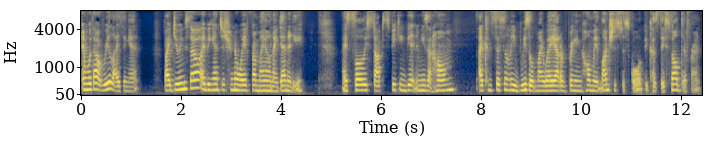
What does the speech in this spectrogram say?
And without realizing it, by doing so, I began to turn away from my own identity. I slowly stopped speaking Vietnamese at home. I consistently weaseled my way out of bringing homemade lunches to school because they smelled different.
